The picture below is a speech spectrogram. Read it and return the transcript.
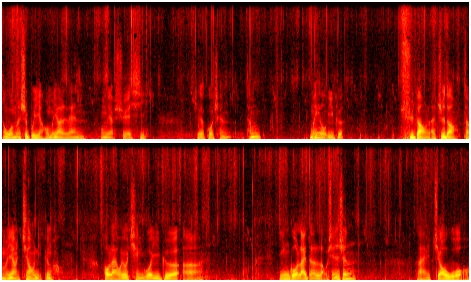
那我们是不一样，我们要 learn，我们要学习，这个过程他们没有一个。渠道来知道怎么样教你更好。后来我又请过一个呃英国来的老先生来教我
